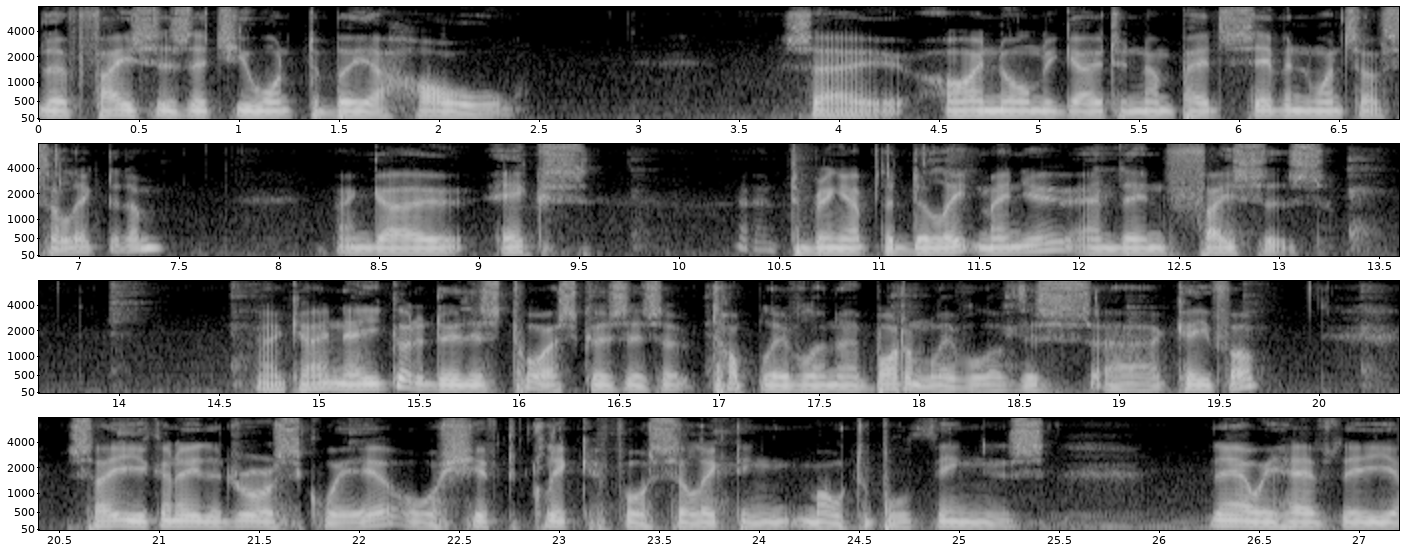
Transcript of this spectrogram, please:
the faces that you want to be a hole. So I normally go to numpad 7 once I've selected them and go X to bring up the delete menu and then faces. Okay, now you've got to do this twice because there's a top level and a bottom level of this uh, key fob. So you can either draw a square or shift click for selecting multiple things. Now we have the,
